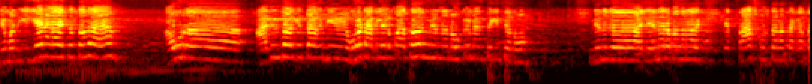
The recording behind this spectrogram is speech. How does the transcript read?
ನಿಮ್ಮನ್ನು ಈಗ ಏನಾಗಾಯ್ತು ಅಂತಂದ್ರೆ ಅವ್ರ ನೀವು ಓಟ್ ಹಾಕ್ಲಿಲ್ಲಪ್ಪ ಅಂತಂದ್ರೆ ನಿನ್ನ ನೌಕರಿ ಮೇಲೆ ತೆಗಿತೇನು. ನಿನಗೆ ಅಲ್ಲಿ ಏನಾರ ಬಂದ್ರೆ ತ್ರಾಸ ಕೊಡ್ತಾನಂತಕ್ಕಂಥ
